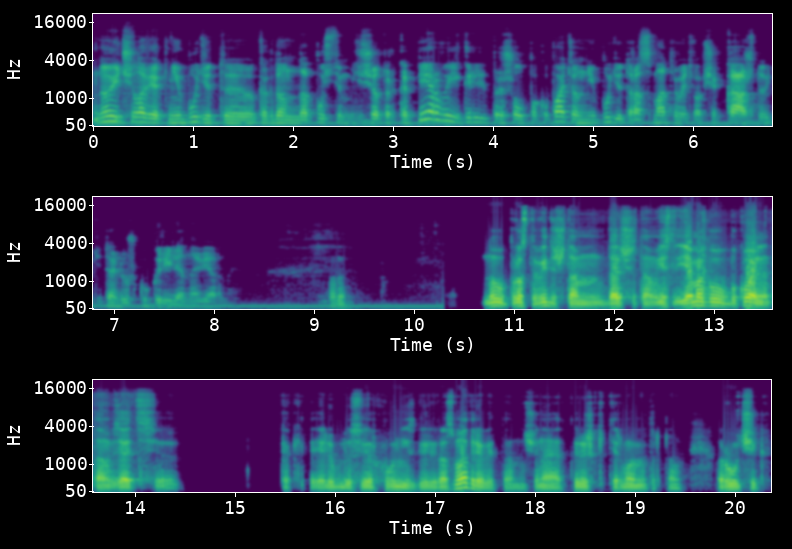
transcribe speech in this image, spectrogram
Ну и человек не будет, э, когда он, допустим, еще только первый гриль пришел покупать, он не будет рассматривать вообще каждую деталюшку гриля, наверное. Ну, да. Ну просто видишь, там дальше там, если я могу буквально там взять, э, как это я люблю сверху вниз гриль рассматривать, там, начиная от крышки термометра, там, ручек,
